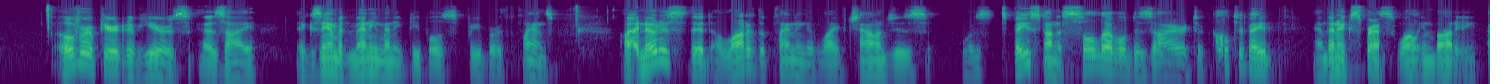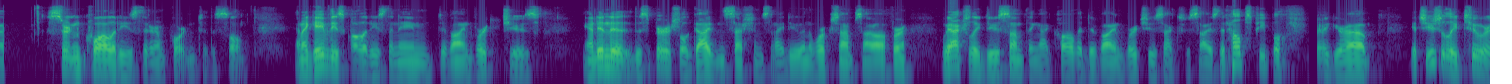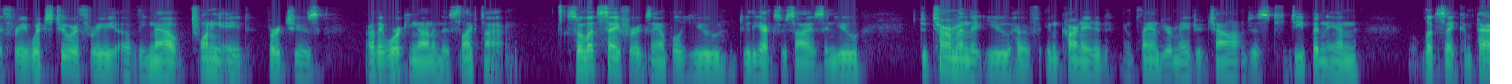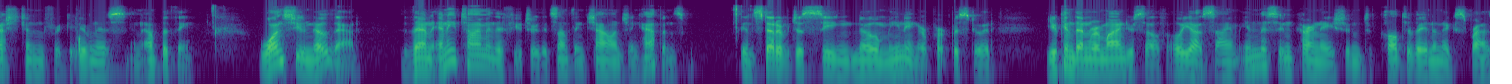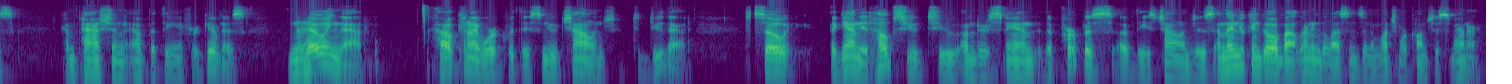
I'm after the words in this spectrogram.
over a period of years, as I examined many, many people's pre birth plans, I noticed that a lot of the planning of life challenges was based on a soul level desire to cultivate and then express while in body certain qualities that are important to the soul. And I gave these qualities the name divine virtues. And in the, the spiritual guidance sessions that I do and the workshops I offer, we actually do something I call the divine virtues exercise that helps people figure out it's usually two or three. Which two or three of the now 28 virtues are they working on in this lifetime? So let's say, for example, you do the exercise and you determine that you have incarnated and planned your major challenges to deepen in, let's say, compassion, forgiveness, and empathy. Once you know that, then any time in the future that something challenging happens, instead of just seeing no meaning or purpose to it, you can then remind yourself, oh, yes, I am in this incarnation to cultivate and express compassion, empathy, and forgiveness. Knowing that, how can I work with this new challenge to do that? So, again, it helps you to understand the purpose of these challenges, and then you can go about learning the lessons in a much more conscious manner.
